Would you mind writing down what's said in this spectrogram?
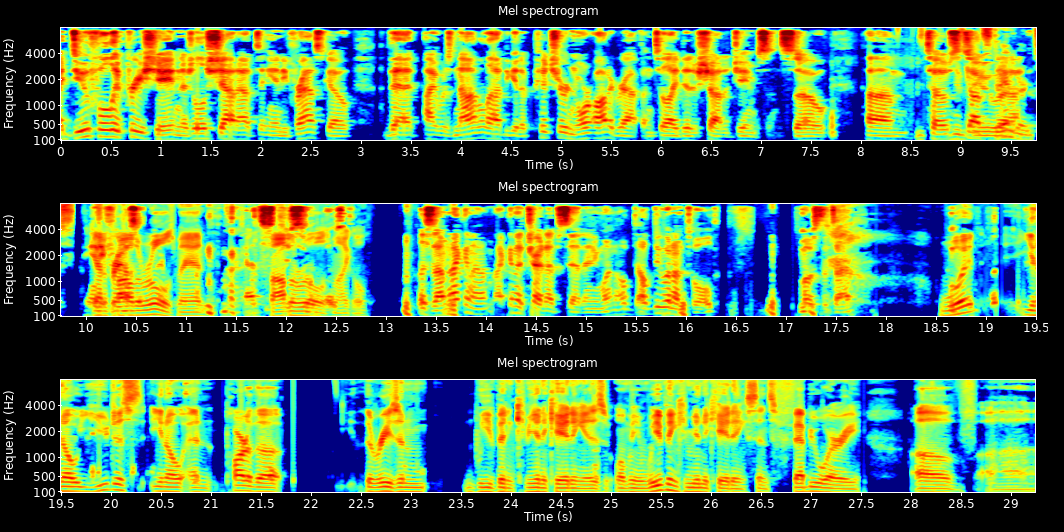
I do fully appreciate, and there's a little shout out to Andy Frasco that I was not allowed to get a picture nor autograph until I did a shot of Jameson. So um, toast He's got to uh, standards. Uh, got to follow the rules, man. That's follow the rules, Michael. Listen, I'm not gonna I'm not gonna try to upset anyone. I'll I'll do what I'm told most of the time. would you know you just you know and part of the the reason we've been communicating is i mean we've been communicating since february of uh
